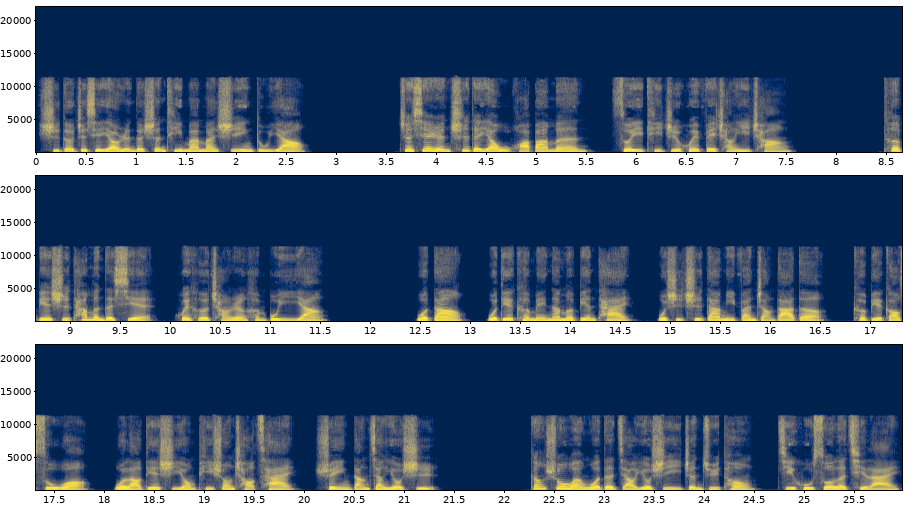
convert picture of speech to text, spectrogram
使得这些药人的身体慢慢适应毒药。这些人吃的药五花八门，所以体质会非常异常。特别是他们的血会和常人很不一样。我道：“我爹可没那么变态，我是吃大米饭长大的，可别告诉我，我老爹使用砒霜炒菜，水银当酱油使。”刚说完，我的脚又是一阵剧痛，几乎缩了起来。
